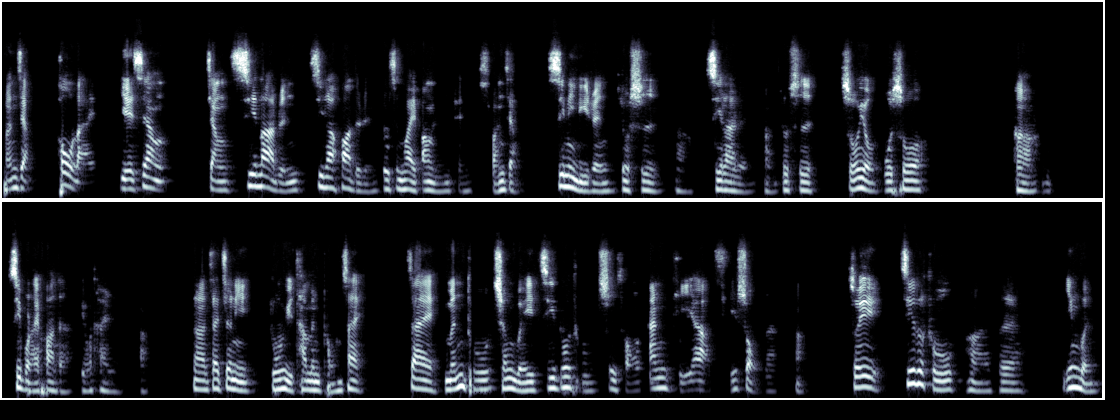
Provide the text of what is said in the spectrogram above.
传讲，后来也向讲希腊人、希腊话的人，就是外邦人全传讲。希利里人就是啊，希腊人啊，就是。所有我说啊，希伯来话的犹太人啊，那在这里主与他们同在，在门徒称为基督徒是从安提亚起手的啊，所以基督徒啊的英文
